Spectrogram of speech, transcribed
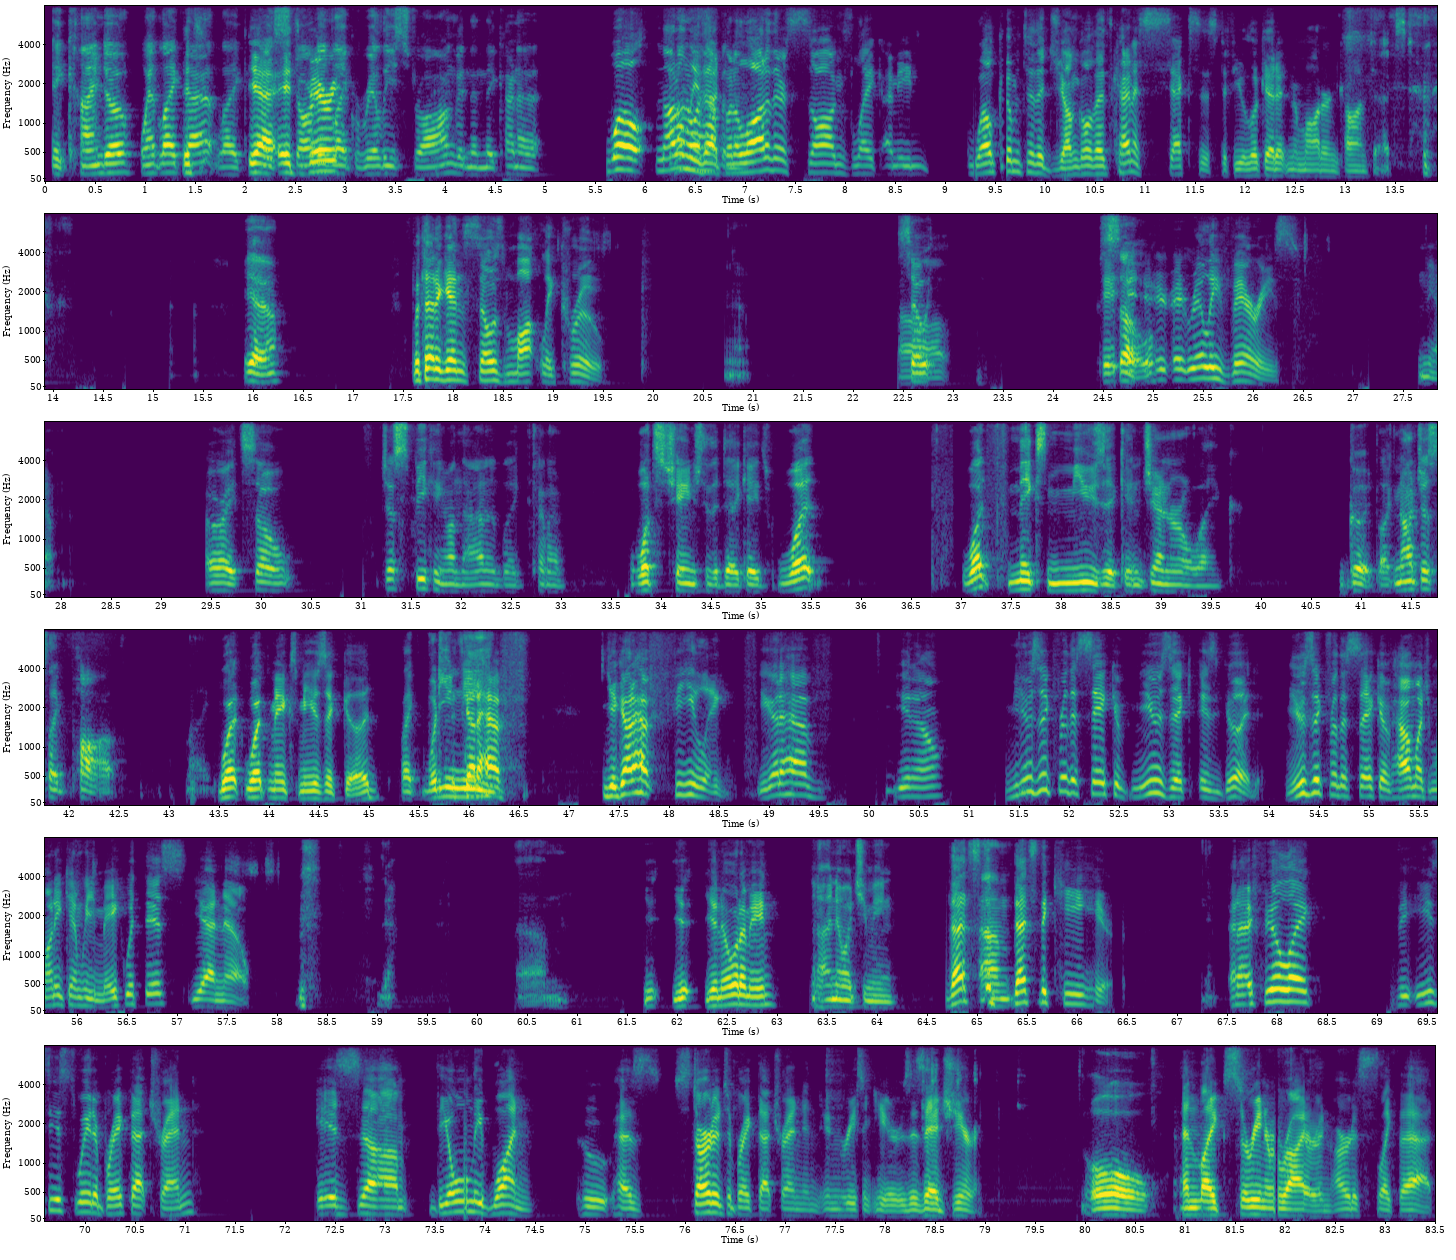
it kind of went like It's- that. Like yeah, it's started very- like really strong, and then they kind of Well, not I don't know only that, happened but a lot of their songs, like I mean, "Welcome to the Jungle," that's kind of sexist if you look at it in a modern context. yeah. But then again, so's Motley Crue. Yeah. So Uh, it, so it, it, it really varies. yeah. All right, so just speaking on that and like kind of what's changed through the decades, what what makes music in general like good? Like not just like pop. Like What what makes music good? like what do you It's need? gotta have you gotta have feeling. You gotta have you know music for the sake of music is good. Music for the sake of how much money can we make with this? Yeah, no. Yeah. Um You, you, you know what I mean? I know what you mean. That's the, Um, that's the key here. And I feel like the easiest way to break that trend is um, the only one who has started to break that trend in, in recent years is Ed Sheeran. Oh, And like Serena Ryder and artists like that.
